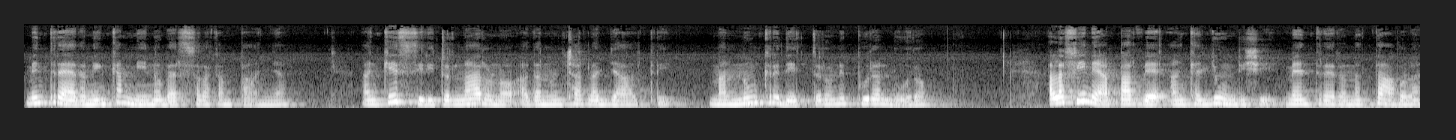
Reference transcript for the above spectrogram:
mentre erano in cammino verso la campagna. Anch'essi ritornarono ad annunciarla agli altri, ma non credettero neppure a loro. Alla fine apparve anche agli undici, mentre erano a tavola,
